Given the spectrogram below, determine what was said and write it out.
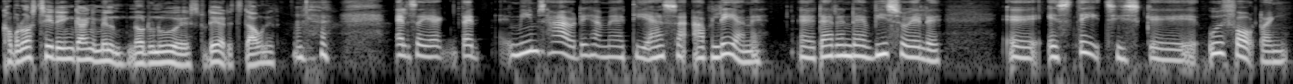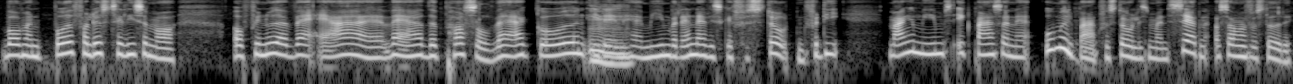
Kommer du også til det en gang imellem, når du nu øh, studerer det til dagligt? altså, ja, da, memes har jo det her med, at de er så appellerende. Øh, der er den der visuelle, øh, æstetiske øh, udfordring, hvor man både får lyst til ligesom at, at finde ud af, hvad er, øh, hvad er the puzzle, hvad er gåden mm. i den her meme, hvordan er det, skal forstå den, fordi mange memes ikke bare sådan er umiddelbart forståelige, som man ser den, og så har man forstået det.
